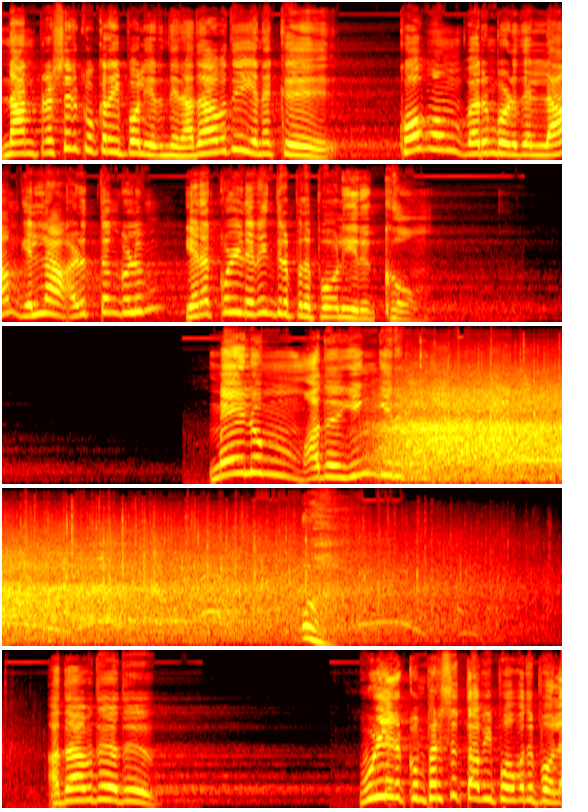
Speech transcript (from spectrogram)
நான் ப்ரெஷர் குக்கரை போல் இருந்தேன். அதாவது எனக்கு கோபம் வரும்பொழுதெல்லாம் எல்லா அழுத்தங்களும் எனக்குள் நிறைந்திருப்பது போல் இருக்கும். மேலும் அது இங்கிருக்கும் அதாவது அது உள்ளிருக்கும் பரிசுத்தாவி போவது போல.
